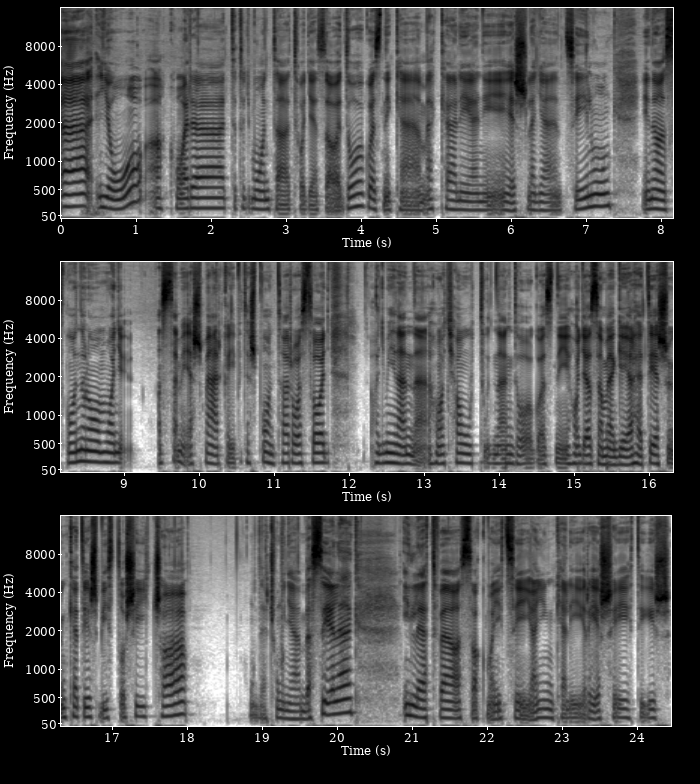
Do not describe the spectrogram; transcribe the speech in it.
Uh, jó, akkor uh, tehát, hogy mondtad, hogy ez a dolgozni kell, meg kell élni, és legyen célunk. Én azt gondolom, hogy a személyes márkaépítés pont arról szól, hogy hogy mi lenne, hogyha úgy tudnánk dolgozni, hogy az a megélhetésünket is biztosítsa, hú, de csúnyán beszélek, illetve a szakmai céljaink elérését is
